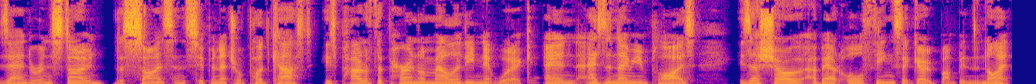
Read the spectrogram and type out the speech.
Xander and Stone, the science and supernatural podcast, is part of the Paranormality Network and, as the name implies, is a show about all things that go bump in the night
